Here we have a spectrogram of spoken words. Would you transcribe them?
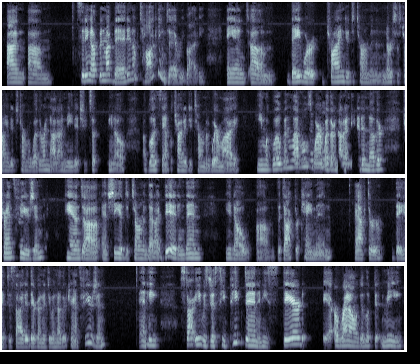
I'm um, sitting up in my bed and I'm talking to everybody, and um, they were trying to determine, and the nurse was trying to determine whether or not I needed. She took, you know, a blood sample trying to determine where my hemoglobin levels were, mm-hmm. whether or not I needed another transfusion. And uh, and she had determined that I did. And then, you know, um, the doctor came in after they had decided they're going to do another transfusion, and he start he was just he peeked in and he stared around and looked at me,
